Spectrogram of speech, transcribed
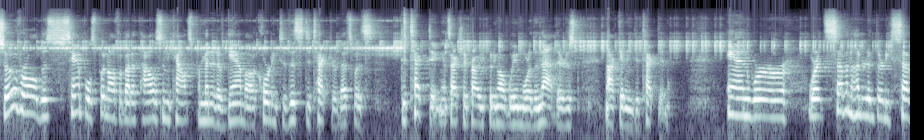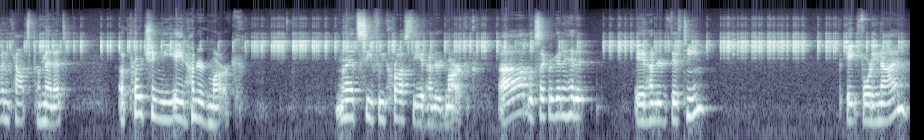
So overall, this sample is putting off about a thousand counts per minute of gamma according to this detector. That's what it's detecting. It's actually probably putting off way more than that. They're just not getting detected. And we're, we're at 737 counts per minute, approaching the 800 mark. Let's see if we cross the 800 mark. Ah, looks like we're going to hit it. 815, 849,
